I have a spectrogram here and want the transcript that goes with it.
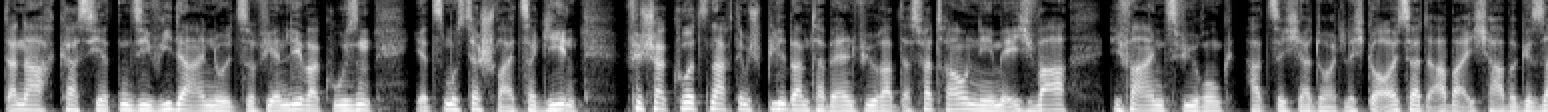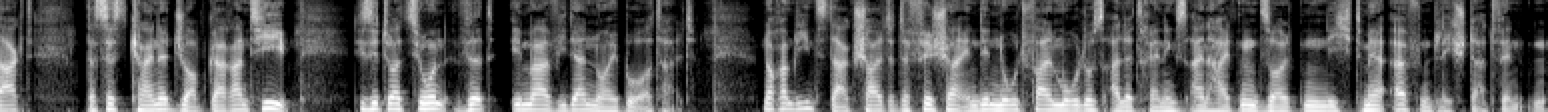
Danach kassierten sie wieder ein 0 zu 4 in Leverkusen. Jetzt muss der Schweizer gehen. Fischer kurz nach dem Spiel beim Tabellenführer, das Vertrauen nehme ich wahr. Die Vereinsführung hat sich ja deutlich geäußert, aber ich habe gesagt, das ist keine Jobgarantie. Die Situation wird immer wieder neu beurteilt. Noch am Dienstag schaltete Fischer in den Notfallmodus. Alle Trainingseinheiten sollten nicht mehr öffentlich stattfinden.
